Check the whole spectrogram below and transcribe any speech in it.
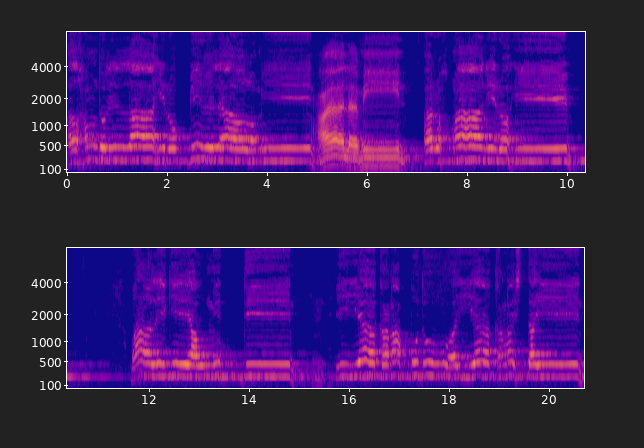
Elhamdülillahi Rabbil alemin. Alemin. Errahmanirrahim. Maliki yevmiddin. İyyâke na'budu ve iyyâke na'şteyn.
